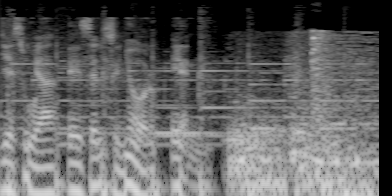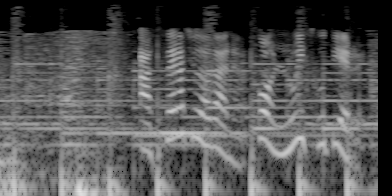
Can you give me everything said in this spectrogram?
Yeshua es el Señor en Acera Ciudadana con Luis Gutiérrez.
